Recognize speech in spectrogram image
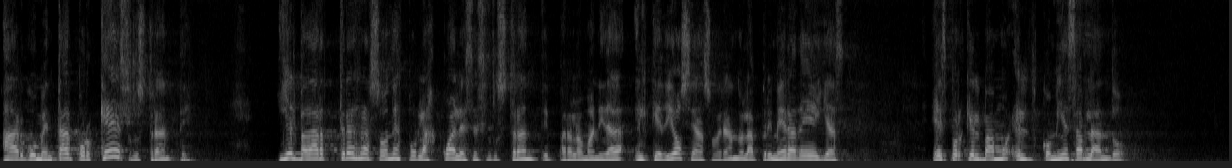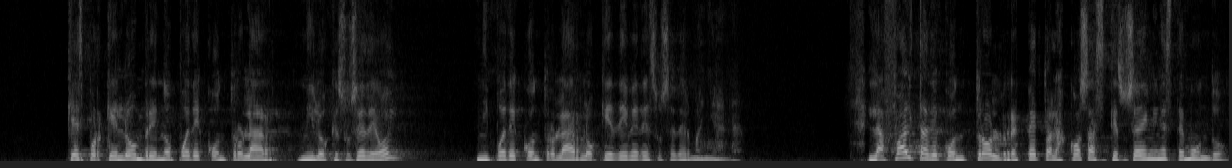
a argumentar por qué es frustrante. Y él va a dar tres razones por las cuales es frustrante para la humanidad el que Dios sea soberano. La primera de ellas es porque él, él comienza hablando que es porque el hombre no puede controlar ni lo que sucede hoy, ni puede controlar lo que debe de suceder mañana. La falta de control respecto a las cosas que suceden en este mundo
